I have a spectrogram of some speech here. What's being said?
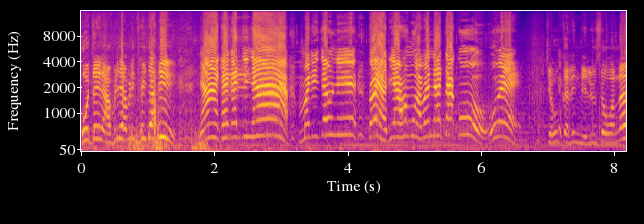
હોજઈને આવડી આવડી થઈ જાય ના કાકાજી ના મરી જાઉં ને તો હરિયા હું હવે ના તાકું ઓએ કેવું કરીને મેલ્યું છે ઓને?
